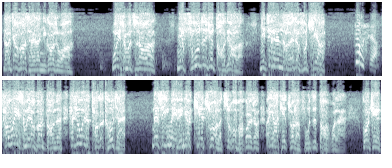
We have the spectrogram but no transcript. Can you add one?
哪家发财的？你告诉我，为什么知道吗？你福字就倒掉了，你这个人哪来的福气啊？就是啊，他为什么要放倒呢？他就为了讨个口彩。那是因为人家贴错了，之后跑过来说：“哎呀，贴错了，福字倒过来。”过去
